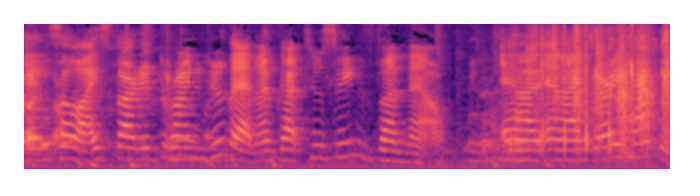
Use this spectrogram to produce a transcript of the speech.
and so I started trying to do that, and I've got two scenes done now. And, I, and I'm very happy.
